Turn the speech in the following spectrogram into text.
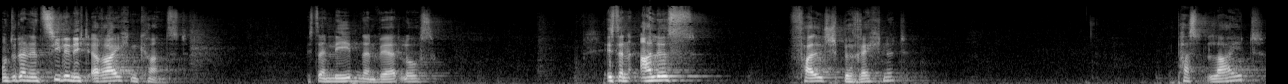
und du deine Ziele nicht erreichen kannst? Ist dein Leben dann wertlos? Ist dann alles falsch berechnet? Passt Leid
